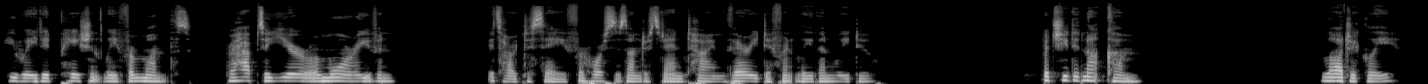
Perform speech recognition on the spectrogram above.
He waited patiently for months, perhaps a year or more even. It's hard to say, for horses understand time very differently than we do. But she did not come. Logically,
